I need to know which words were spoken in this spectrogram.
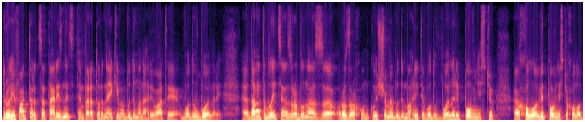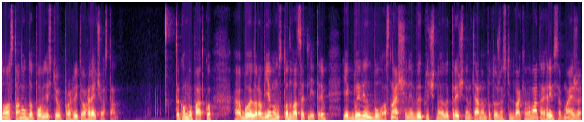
Другий фактор це та різниця температур, на якій ми будемо нагрівати воду в бойлері. Е, Дана таблиця зроблена з розрахунку, що ми будемо гріти воду в бойлері повністю е, від повністю холодного стану до повністю прогрітого гарячого стану. В такому випадку бойлер об'ємом 120 літрів, якби він був оснащений виключно електричним теном потужності 2 кВт, грівся б майже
